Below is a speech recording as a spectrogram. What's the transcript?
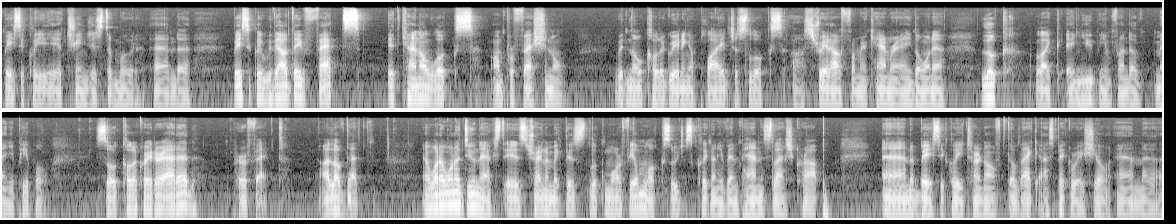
basically it changes the mood and uh, basically without the effects it kind of looks unprofessional with no color grading applied just looks uh, straight out from your camera and you don't want to look like a newbie in front of many people. So color grader added perfect. I love that. And what I want to do next is trying to make this look more film look. So we just click on event pan slash crop and basically turn off the lock aspect ratio and uh,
